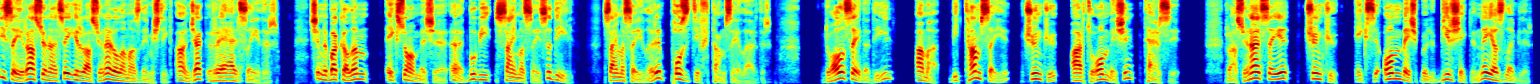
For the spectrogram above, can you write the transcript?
Bir sayı rasyonelse irrasyonel olamaz demiştik, ancak reel sayıdır. Şimdi bakalım eksi 15'e. Evet, bu bir sayma sayısı değil. Sayma sayıları pozitif tam sayılardır. Doğal sayı da değil ama bir tam sayı çünkü artı 15'in tersi. Rasyonel sayı çünkü eksi 15 bölü 1 şeklinde yazılabilir.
